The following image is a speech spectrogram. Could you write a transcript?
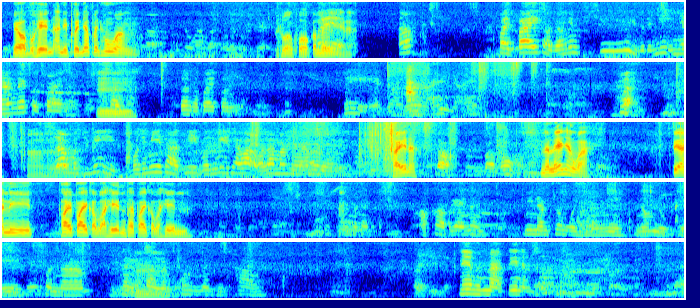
แม่ว่าบ่เห็นอันนี้เพิ่นยังเป็นห่วงเป็นห่วงพ่อกับแม่แหละปล่อยไปเขาก็ยังชื่ออยู่บ่ได้มีอีหยังได้เขาไปนะอืมตอนเขาไปก็เลยไปแหกว่าไม่ไหนไหนว่าอ่า แล้วบ่ได้มีบ่ได้มีท่าที่บ่ได้มีแค่ว่าว่าเรามาหามาเลยไผน่ะบอกอืมบอกบอกนั่นแหละยังวะแต่อันนี้ไผไปกับว่าเห็นไผไปกับว่าเห็น เอาข้าวไปให้นั่นมีน้ำช่วงวันอยู่มองนี่นมอยู่เพแค่คนน้ำนั่งอยู่ข้างน้ำช่วงนั่งกินข้าวแน่เพิ่นมากเด้น้ำส้ม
